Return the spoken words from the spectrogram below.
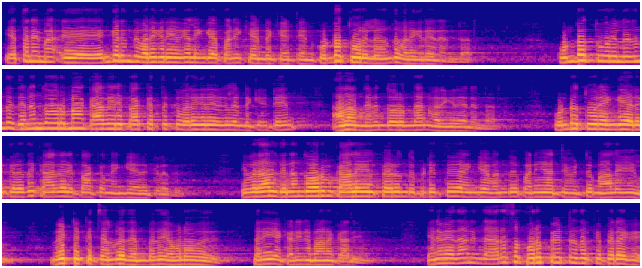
எத்தனை ம- எங்கிருந்து வருகிறீர்கள் இங்கே பணிக்கு என்று கேட்டேன். குன்றத்தூரிலிருந்து வருகிறேன் என்றார். குன்றத்தூரிலிருந்து தினந்தோறுமா காவேரி பாக்கத்துக்கு வருகிறீர்கள் என்று கேட்டேன். ஆமாம் தினந்தோறும் தான் வருகிறேன் என்றார். குன்றத்தூர் எங்கே இருக்கிறது காவேரி பாக்கம் எங்கே இருக்கிறது? இவரால் தினந்தோறும் காலையில் பேருந்து பிடித்து அங்கே வந்து பணியாற்றிவிட்டு மாலையில் வீட்டுக்கு செல்வது என்பது எவ்வளவு பெரிய கடினமான காரியம். எனவே தான் இந்த அரசு பொறுப்பேற்றதற்கு பிறகு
